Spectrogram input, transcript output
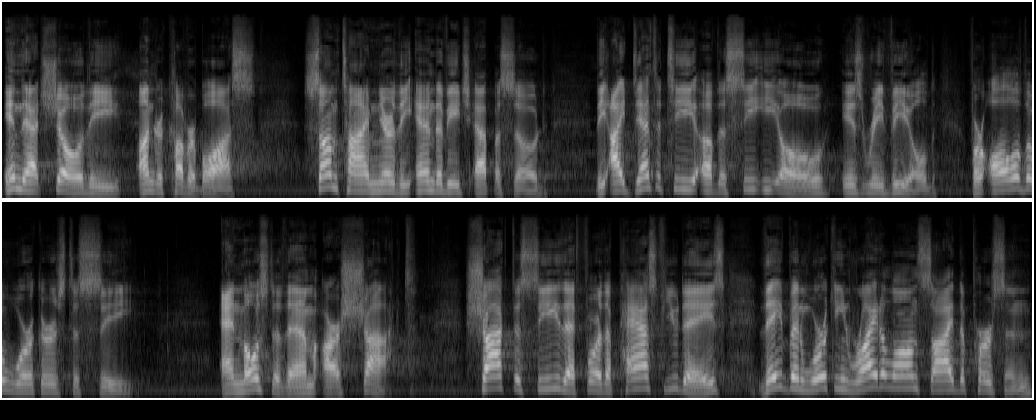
In that show, The Undercover Boss, sometime near the end of each episode, the identity of the CEO is revealed for all the workers to see. And most of them are shocked. Shocked to see that for the past few days, they've been working right alongside the person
